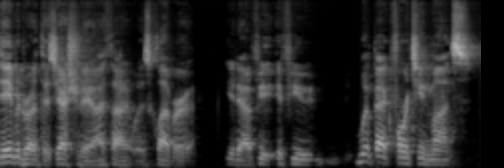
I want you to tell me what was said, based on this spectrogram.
David wrote this yesterday. I thought it was clever. You know, if you if you went back 14 months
